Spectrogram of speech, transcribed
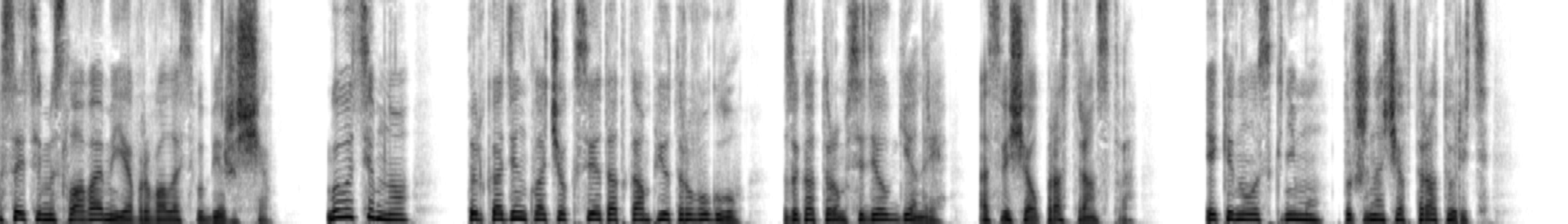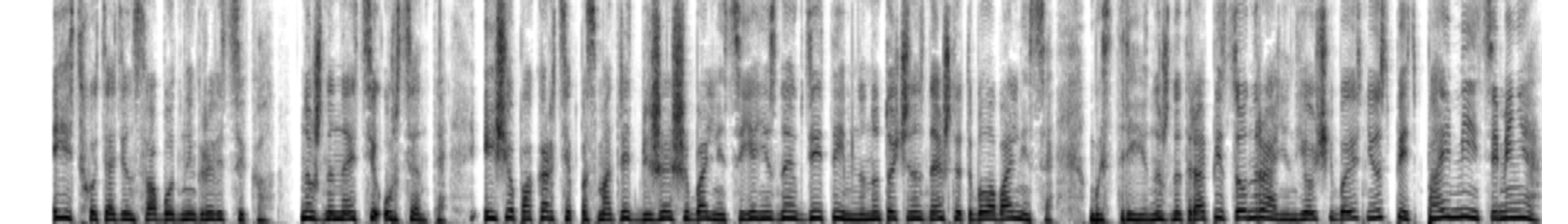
С этими словами я ворвалась в убежище. Было темно, только один клочок света от компьютера в углу, за которым сидел Генри, освещал пространство. Я кинулась к нему, тут же начав тараторить. «Есть хоть один свободный гравицикл. Нужно найти Урсента. И еще по карте посмотреть ближайшие больницы. Я не знаю, где это именно, но точно знаю, что это была больница. Быстрее, нужно торопиться, он ранен. Я очень боюсь не успеть. Поймите меня!»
